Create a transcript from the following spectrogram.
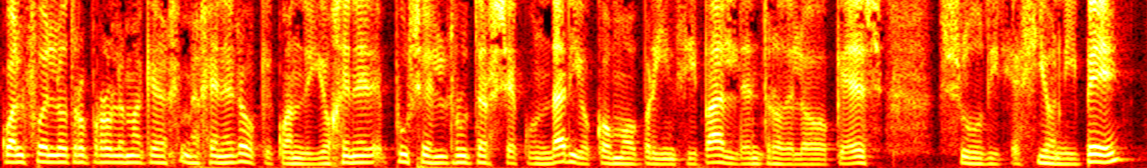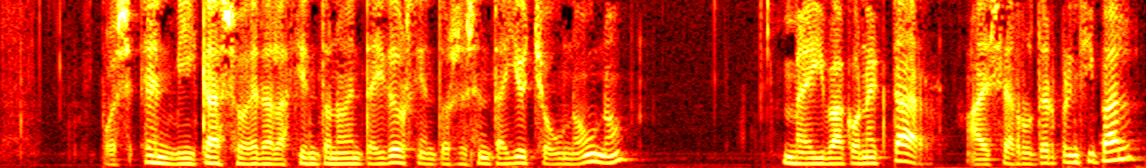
¿Cuál fue el otro problema que me generó? Que cuando yo puse el router secundario como principal dentro de lo que es su dirección IP, pues en mi caso era la 192.168.1.1, me iba a conectar a ese router principal,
